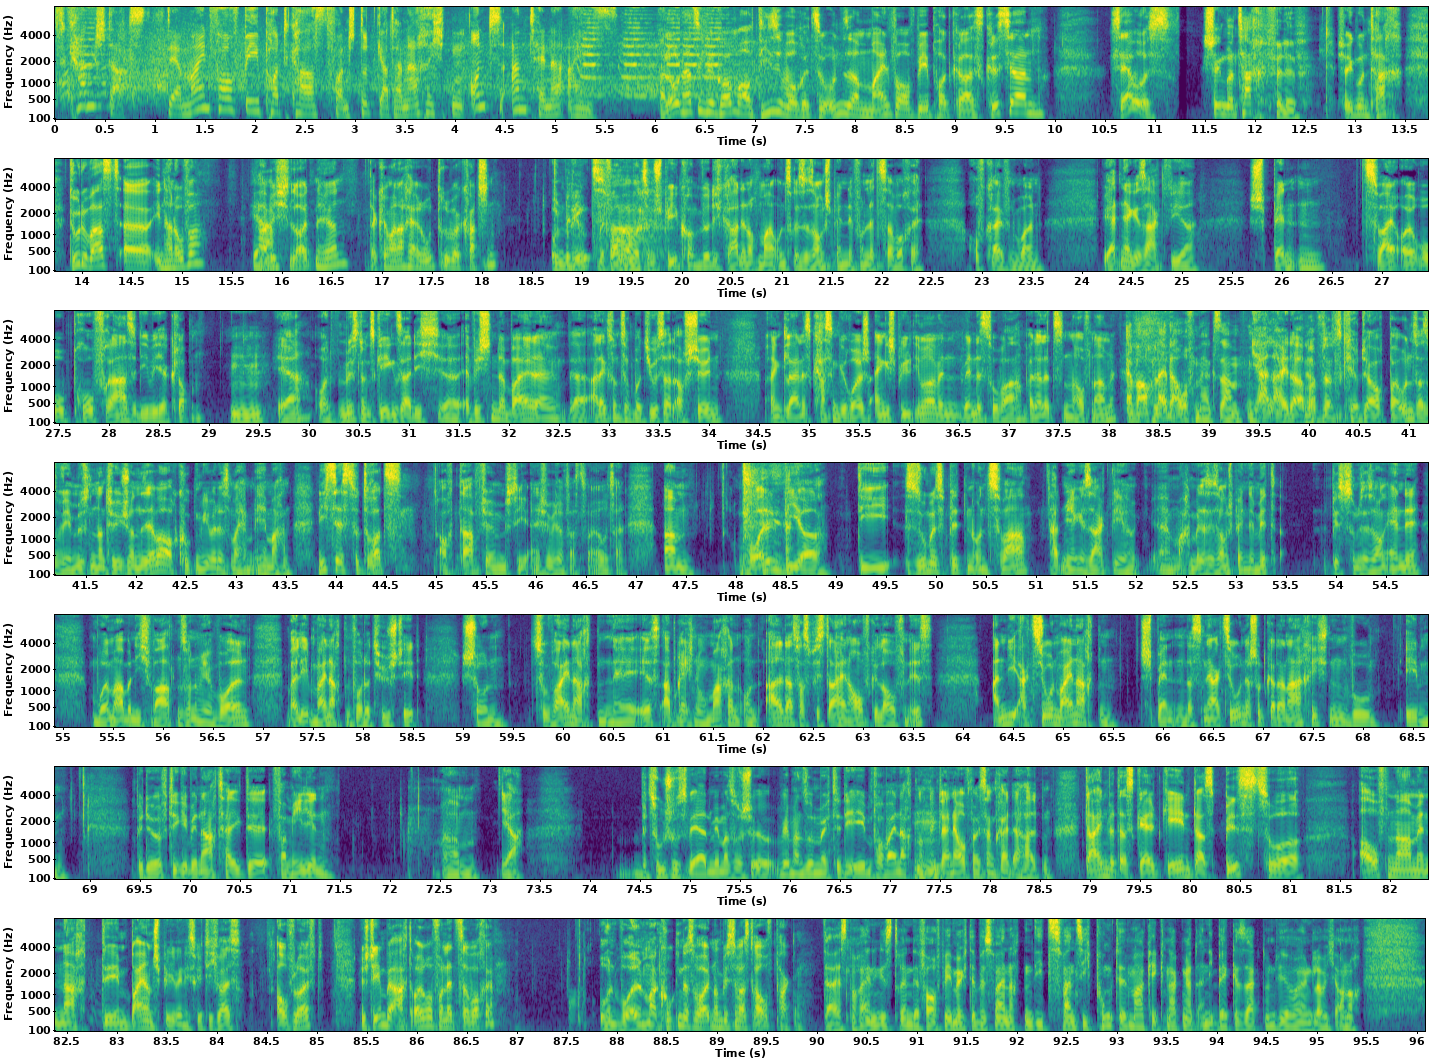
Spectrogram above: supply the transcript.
Sport kann Stadt. Der Mein VfB Podcast von Stuttgarter Nachrichten und Antenne 1. Hallo und herzlich willkommen auch diese Woche zu unserem Mein VfB Podcast. Christian, Servus. Schönen guten Tag, Philipp. Schönen guten Tag. Du, du warst äh, in Hannover, Ja. habe ich Leuten hören. Da können wir nachher gut drüber quatschen. Unbedingt. Bevor wir aber zum Spiel kommen, würde ich gerade noch mal unsere Saisonspende von letzter Woche aufgreifen wollen. Wir hatten ja gesagt, wir spenden zwei Euro pro Phrase, die wir hier kloppen. Ja, und wir müssen uns gegenseitig äh, erwischen dabei. Der, der Alex, unser Producer, hat auch schön ein kleines Kassengeräusch eingespielt, immer, wenn, wenn das so war bei der letzten Aufnahme. er war auch leider aufmerksam. Ja, leider, aber das gehört ja auch bei uns. Also wir müssen natürlich schon selber auch gucken, wie wir das mal hier machen. Nichtsdestotrotz, auch dafür müsste ich eigentlich schon wieder fast zwei Euro zahlen, ähm, wollen wir die Summe splitten. Und zwar hatten wir gesagt, wir äh, machen mit der Saisonspende mit bis zum Saisonende, wollen wir aber nicht warten, sondern wir wollen, weil eben Weihnachten vor der Tür steht, schon zu Weihnachten eine Erstabrechnung machen und all das, was bis dahin aufgelaufen ist, an die Aktion Weihnachten spenden. Das ist eine Aktion der Stuttgarter Nachrichten, wo eben bedürftige, benachteiligte Familien ähm, ja, bezuschusst werden, wenn man, so, wenn man so möchte, die eben vor Weihnachten noch eine kleine Aufmerksamkeit erhalten. Dahin wird das Geld gehen, das bis zur Aufnahme nach dem Bayern-Spiel, wenn ich es richtig weiß, aufläuft. Wir stehen bei 8 Euro von letzter Woche und wollen mal gucken, dass wir heute noch ein bisschen was draufpacken. Da ist noch einiges drin. Der VfB möchte bis Weihnachten die 20-Punkte-Marke knacken, hat Andi Beck gesagt. Und wir wollen, glaube ich, auch noch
